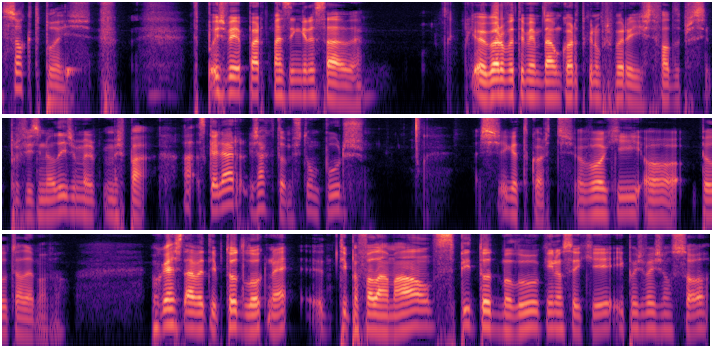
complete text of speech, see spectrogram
Só que depois, depois veio a parte mais engraçada. Porque agora vou também me dar um corte porque eu não preparei isto. Falta de profissionalismo, mas, mas pá. Ah, se calhar, já que estamos tão puros, chega de cortes. Eu vou aqui pelo telemóvel. O gajo estava tipo todo louco, não é? Tipo a falar mal, speed todo maluco e não sei o quê. E depois vejam só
